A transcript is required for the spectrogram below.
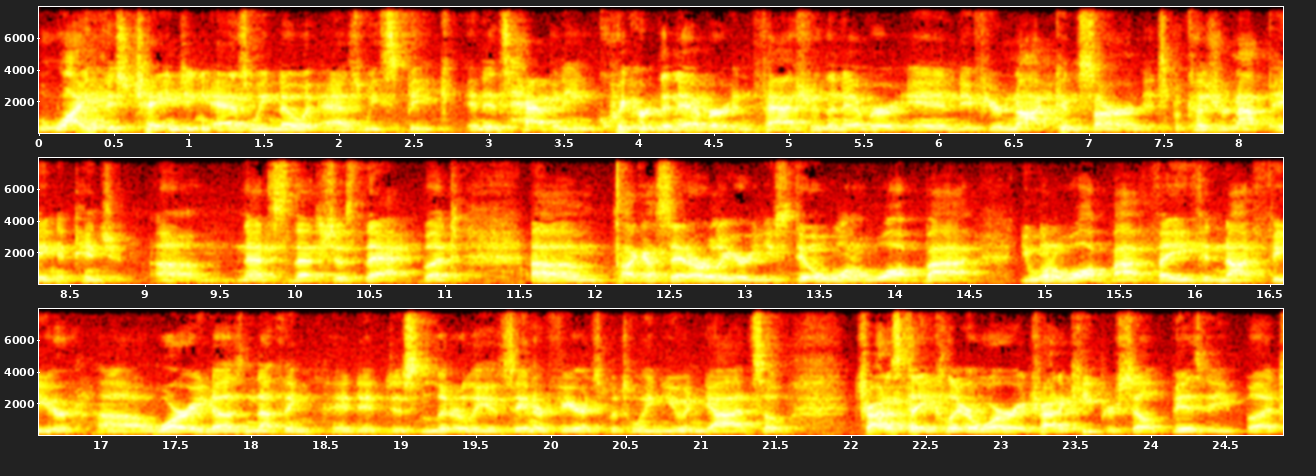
life is changing as we know it as we speak. And it's happening quicker than ever and faster than ever. And if you're not concerned, it's because you're not paying attention. Um, that's, that's just that. But um, like I said earlier, you still want to walk by. You want to walk by faith and not fear. Uh, worry does nothing. It, it just literally is interference between you and God. So try to stay clear of worry, try to keep yourself busy. But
